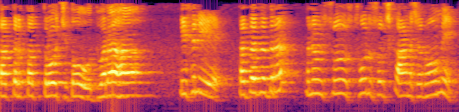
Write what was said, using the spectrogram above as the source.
तत्र तत्रोचितो द्वर। इसलिए तत्र तत्र मैंने स्थूल सूक्ष्म कारण शरणों में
